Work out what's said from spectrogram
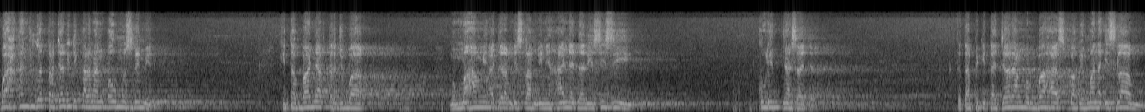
Bahkan juga terjadi di kalangan kaum muslimin kita banyak terjebak memahami ajaran Islam ini hanya dari sisi kulitnya saja. Tetapi kita jarang membahas bagaimana Islam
